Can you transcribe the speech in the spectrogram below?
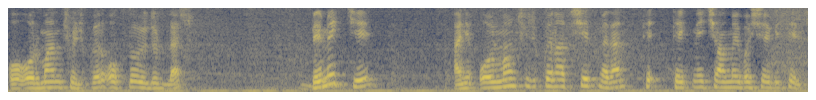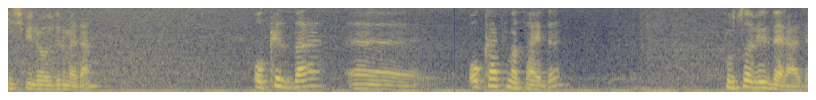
O orman çocukları okla öldürdüler. Demek ki hani orman çocuklarına ateş etmeden te- tekneyi çalmayı başarabilseydik hiçbirini öldürmeden o kız da e, ok atmasaydı kurtulabilirdi herhalde.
